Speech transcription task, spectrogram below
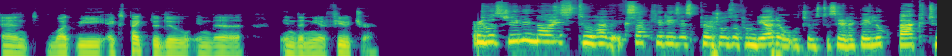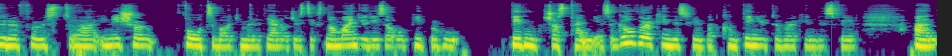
and what we expect to do in the in the near future it was really nice to have exactly this approach also from the other authors to say like they look back to the first uh, initial thoughts about humanitarian logistics now mind you these are all people who didn't just 10 years ago work in this field, but continue to work in this field. And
